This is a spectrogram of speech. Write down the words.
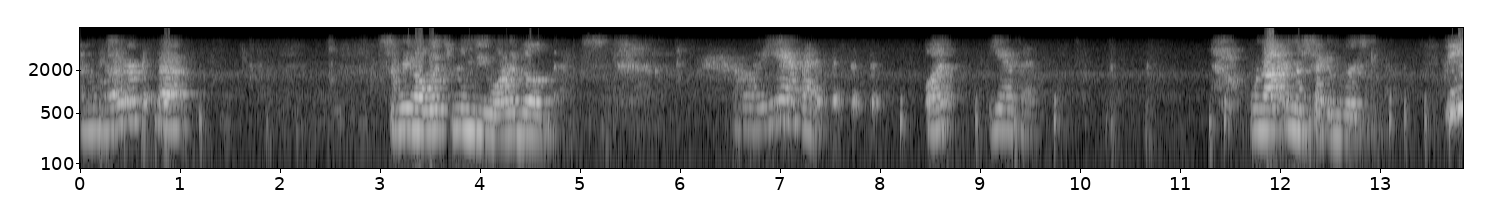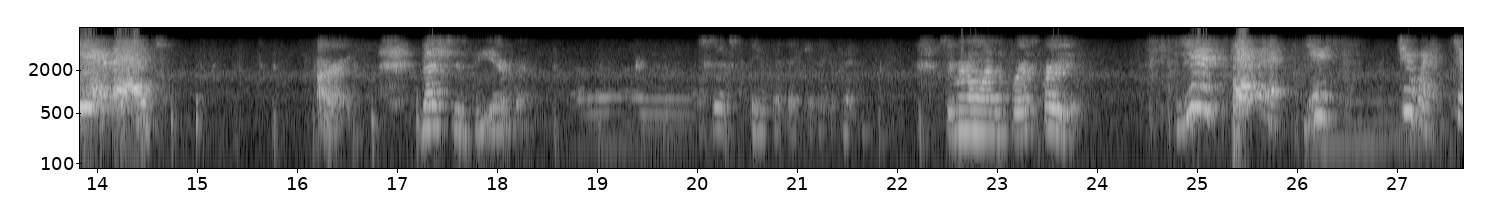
as a matter of fact, Sabrina, which room do you want to build next? Oh, yeah. What? Yeah, but... We're not in the second verse yet. Damn! Alright. Best is the air So stupid, I can air So we're gonna learn the first verse. Yes, damn it! Yes! Do it, do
